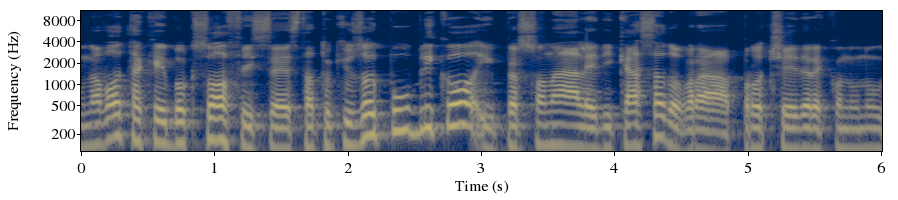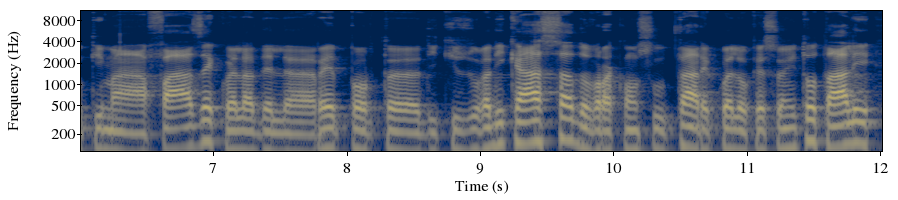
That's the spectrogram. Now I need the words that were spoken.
Una volta che il box office è stato chiuso al pubblico, il personale di cassa dovrà procedere con un'ultima fase, quella del report di chiusura di cassa, dovrà consultare quello che sono i totali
